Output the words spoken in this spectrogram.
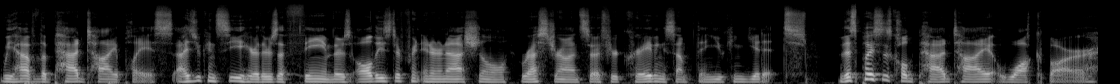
we have the pad thai place. As you can see here, there's a theme. There's all these different international restaurants, so if you're craving something, you can get it. This place is called Pad Thai Wok Bar,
